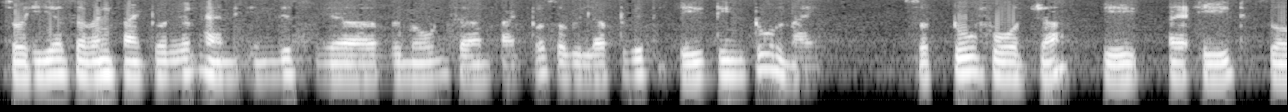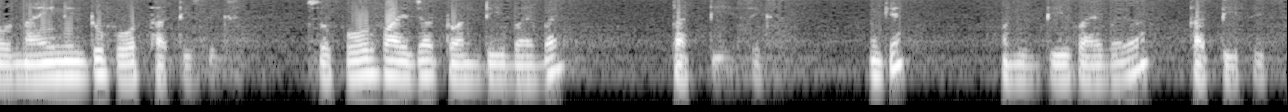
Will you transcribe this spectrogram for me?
So here 7 factorial and in this we are removing 7 factorial so we left with 8 into 9. So 2 4 ja 8, uh, 8 so 9 into 4 36. So 4 5 ja 20 by by 36 okay? 25 by 36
